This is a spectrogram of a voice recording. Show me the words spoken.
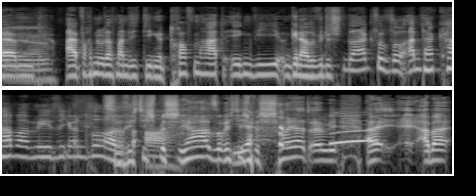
Ähm. Einfach nur, dass man sich die getroffen hat irgendwie, und genauso wie du schon sagst, so, undercover-mäßig und so. So Das- richtig, oh. ja, so richtig bescheuert irgendwie. Aber, aber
